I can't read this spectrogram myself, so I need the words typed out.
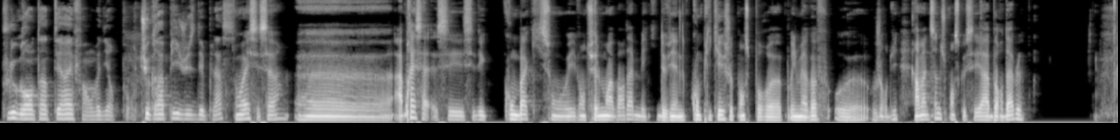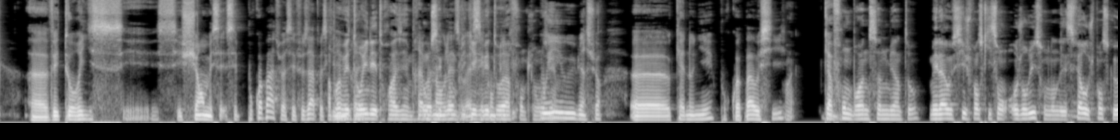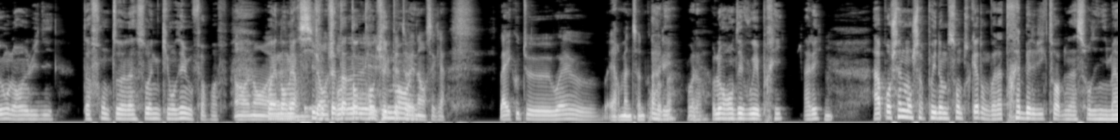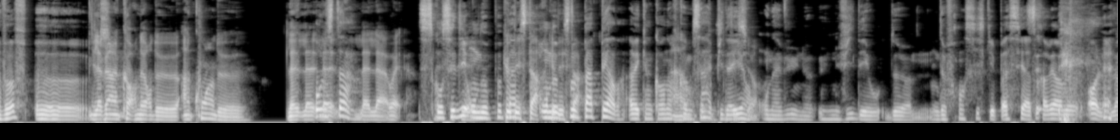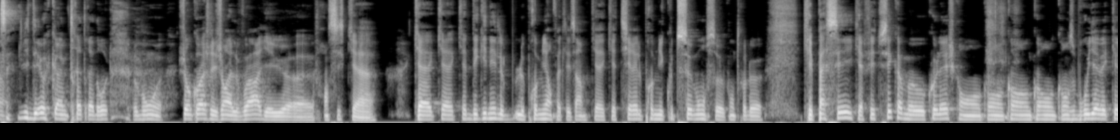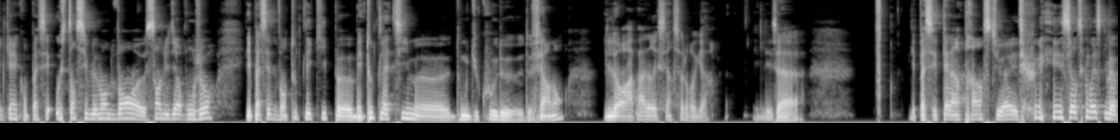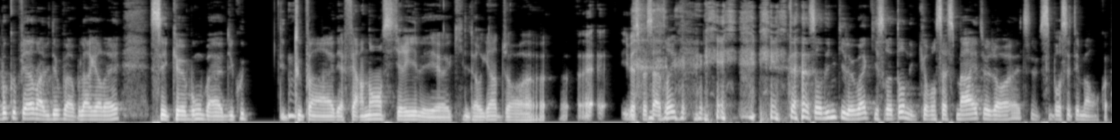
plus grand intérêt, enfin on va dire, pour tu grappilles juste des places. Ouais, c'est ça. Euh, après, ça, c'est, c'est des combats qui sont éventuellement abordables, mais qui deviennent compliqués, je pense, pour pour Imavov aujourd'hui. Hermanson, je pense que c'est abordable. Euh, Vettori, c'est c'est chiant, mais c'est pourquoi pas, tu vois, c'est faisable parce après Vettori il est troisième, très donc c'est compliqué que Vettori affronte le Oui, oui, bien sûr. Euh, Canonnier, pourquoi pas aussi. Ouais. Qu'affronte Bronson bientôt. Mais là aussi, je pense qu'ils sont aujourd'hui, ils sont dans des sphères où je pense qu'eux, on leur lui dit t'affrontes la Soren qui est 11 e ou faire bref. Oh non. Ouais, non, euh, merci, je vais peut-être attendre tranquillement. Ouais, non, c'est clair. Bah écoute, euh, ouais, euh, Hermanson, pourquoi Allez, pas. voilà. Le rendez-vous est pris. Allez. Mm. À la prochaine, mon cher Poidomson, en tout cas, donc voilà, très belle victoire de Nassourdini Mavov. Euh, il avait un corner de, un coin de, la, la, All Star. La, ouais. C'est ce qu'on s'est dit, on ne peut que pas, des stars, on ne peut stars. pas perdre avec un corner Ah comme non, ça. Et puis d'ailleurs, on a vu une, une vidéo de, de Francis qui est passée à travers le, oh là là. Cette vidéo est quand même très très drôle. Euh, Bon, euh, j'encourage les gens à le voir. Il y a eu euh, Francis qui a, qui a, qui a, qui a dégainé le, premier en fait les armes, qui a, qui a tiré le premier coup de semonce euh, contre le, qui est passé, qui a fait, tu sais comme au collège quand quand quand quand, quand on se brouillait avec quelqu'un et qu'on passait ostensiblement devant euh, sans lui dire bonjour. Il est passé devant toute l'équipe, euh, mais toute la team euh, donc du coup de, de Fernand. Il leur a pas adressé un seul regard. Il les a il est passé tel un prince, tu vois, et, tout. Et surtout moi, ce qui m'a beaucoup fait rire dans la vidéo, vous la regarderez, c'est que bon, bah, du coup, tout, il y a Fernand, Cyril et euh, qui le regardent, genre, euh, euh, il va se passer un truc. et t'as un sourdine qui le voit, qui se retourne et qui commence à se marrer, tu vois, genre, c'est bon, c'était marrant, quoi.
